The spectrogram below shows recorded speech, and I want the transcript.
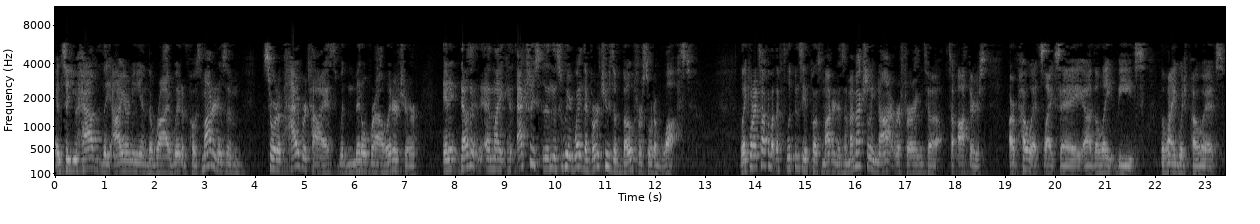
and so you have the irony and the wry wit of postmodernism sort of hybridized with middlebrow literature and it doesn't and like actually in this weird way the virtues of both are sort of lost. Like when i talk about the flippancy of postmodernism i'm actually not referring to to authors or poets like say uh, the late beats the language poets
